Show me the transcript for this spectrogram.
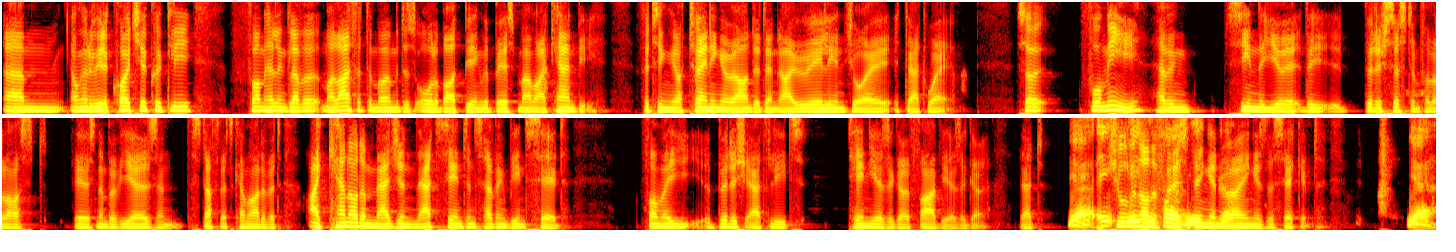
um, I'm going to read a quote here quickly from Helen Glover. My life at the moment is all about being the best mum I can be, fitting your training around it, and I really enjoy it that way. So for me, having seen the U- the British system for the last various number of years and the stuff that's come out of it, I cannot imagine that sentence having been said from a, a British athlete ten years ago, five years ago. That yeah, it, children are the first thing and rowing is the second. Yeah,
